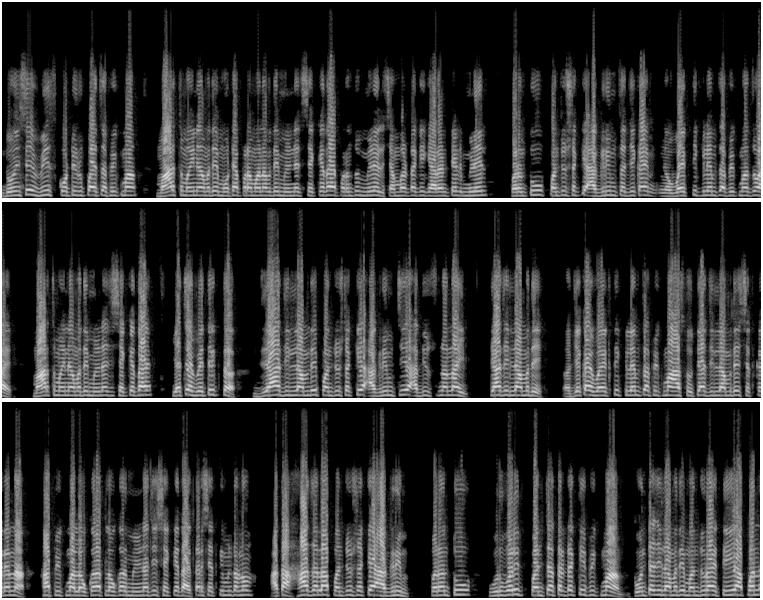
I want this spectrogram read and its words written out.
दोनशे वीस कोटी रुपयाचा फिकमा विमा मार्च महिन्यामध्ये मोठ्या प्रमाणामध्ये मिळण्याची शक्यता आहे. परंतु मिळेल शंभर टक्के गॅरंटेड मिळेल. परंतु पंचवीस टक्के अग्रिमचा जे काय वैयक्तिक क्लेमचा पीक विमा जो आहे मार्च महिन्यामध्ये मिळण्याची शक्यता आहे. याच्या व्यतिरिक्त ज्या जिल्ह्यामध्ये पंचवीस टक्के अग्रिमची अधिसूचना नाही त्या जिल्ह्यामध्ये जे काही वैयक्तिक क्लेमचा पिकमा असतो त्या जिल्ह्यामध्ये शेतकऱ्यांना हा पिकमा लवकरात लवकर मिळण्याची शक्यता आहे. तर शेतकरी मित्रांनो आता हा झाला पंचवीस टक्के अग्रिम परंतु उर्वरित पंच्याहत्तर टक्के पिकमा कोणत्या जिल्ह्यामध्ये मंजूर आहे तेही आपण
